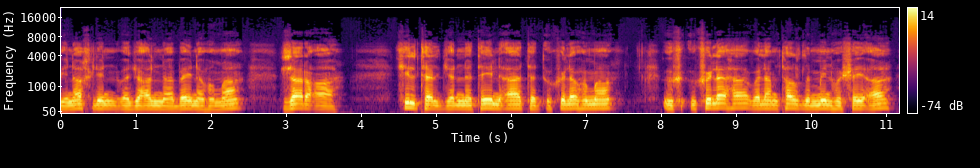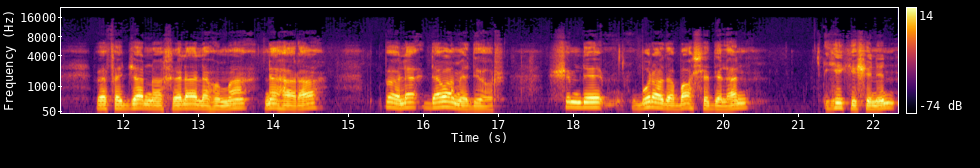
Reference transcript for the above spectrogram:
بِنَخْلٍ وَجَعَلْنَا بَيْنَهُمَا زَرْعًا كِلْتَ الْجَنَّتَيْنِ آتَتْ أُكُلَهُمَا أُكُلَهَا وَلَمْ تَظْلِمْ مِنْهُ شَيْئًا وَفَجَّرْنَا خِلَالَهُمَا نَهَرًا Böyle devam ediyor. Şimdi burada bahsedilen iki kişinin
